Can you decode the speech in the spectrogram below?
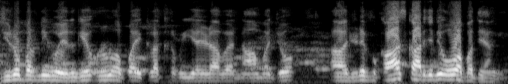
ਜ਼ੀਰੋ ਬਰਨਿੰਗ ਹੋ ਜਾਣਗੇ, ਉਹਨਾਂ ਨੂੰ ਆਪਾਂ 1 ਲੱਖ ਰੁਪਈਆ ਜਿਹੜਾ ਵਾ ਨਾਮ ਵਜੋਂ ਜਿਹੜੇ ਵਿਕਾਸ ਕਾਰਜ ਨੇ ਉਹ ਆਪਾਂ ਦੇਵਾਂਗੇ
